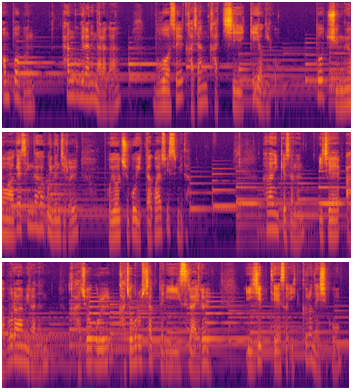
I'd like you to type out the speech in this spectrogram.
헌법은 한국이라는 나라가 무엇을 가장 가치 있게 여기고 또 중요하게 생각하고 있는지를 보여주고 있다고 할 수 있습니다. 하나님께서는 이제 아브라함이라는 가족을, 가족으로 시작된 이 이스라엘을 이집트에서 이끌어내시고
